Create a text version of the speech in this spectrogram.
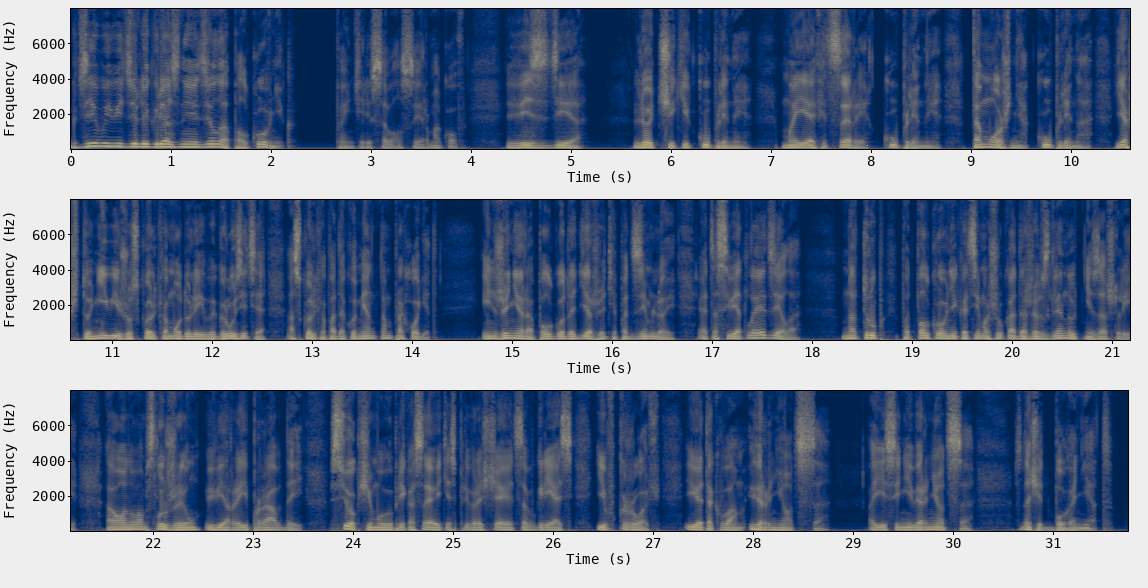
«Где вы видели грязные дела, полковник?» — поинтересовался Ермаков. «Везде. Летчики куплены, мои офицеры куплены, таможня куплена. Я что, не вижу, сколько модулей вы грузите, а сколько по документам проходит? Инженера полгода держите под землей. Это светлое дело. На труп подполковника Тимошука даже взглянуть не зашли, а он вам служил верой и правдой. Все, к чему вы прикасаетесь, превращается в грязь и в кровь, и это к вам вернется. А если не вернется, значит, Бога нет.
